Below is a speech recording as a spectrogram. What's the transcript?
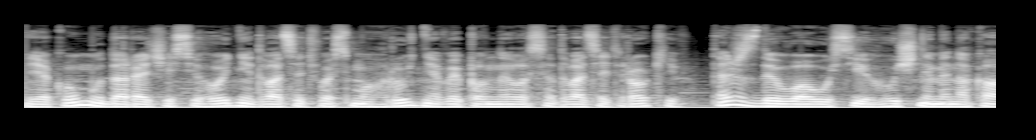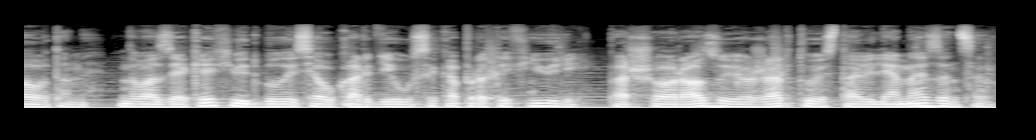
якому, до речі, сьогодні, 28 грудня, виповнилося 20 років, теж здивував усіх гучними нокаутами, два з яких відбулися у карді Усика проти Ф'юрі. Першого разу його жертвою став Ілля Мезенцев,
